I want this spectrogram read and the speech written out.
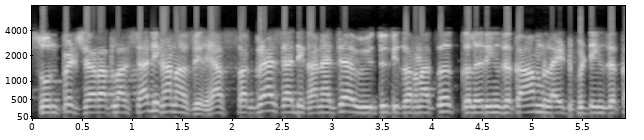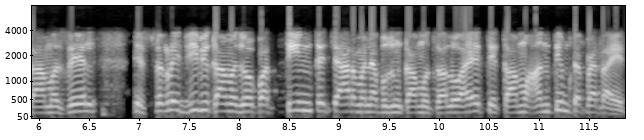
सोनपेठ शहरातला शादीखाना असेल. ह्या सगळ्या शादीखान्याच्या विद्युतीकरणाचं कलरिंगचं काम लाइट फिटिंगचं काम असेल. हे सगळे जी बी कामं जवळपास तीन ते चार महिन्यापासून कामं चालू आहेत. ते कामं अंतिम टप्प्यात आहेत.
